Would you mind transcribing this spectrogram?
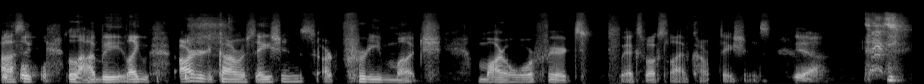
toxic lobby like our conversations are pretty much modern warfare 2 xbox live conversations yeah.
